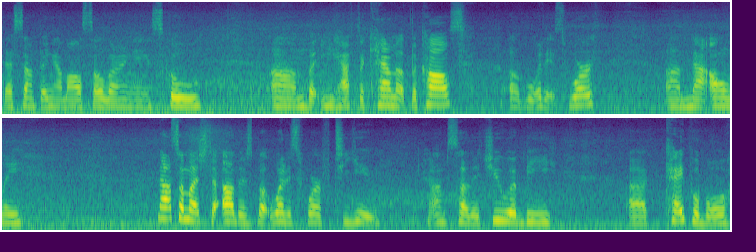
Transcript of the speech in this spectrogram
That's something I'm also learning in school. Um, but you have to count up the cost of what it's worth, um, not only, not so much to others, but what it's worth to you, um, so that you would be uh, capable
